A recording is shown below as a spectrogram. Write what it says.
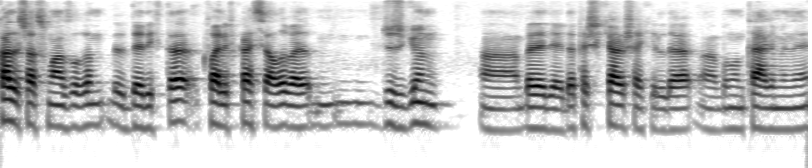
kadr çatışmazlığı dedikdə kvalifikasiyalı və düzgün belə deyək də peşəkar şəkildə bunun təlimini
